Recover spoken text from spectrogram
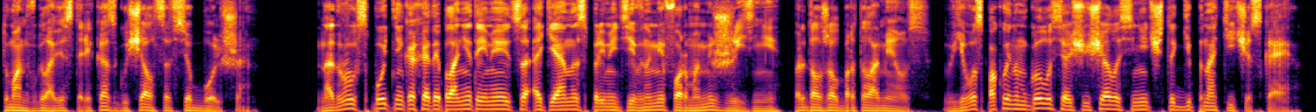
Туман в голове старика сгущался все больше. «На двух спутниках этой планеты имеются океаны с примитивными формами жизни», — продолжал Бартоломеус. В его спокойном голосе ощущалось нечто гипнотическое.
